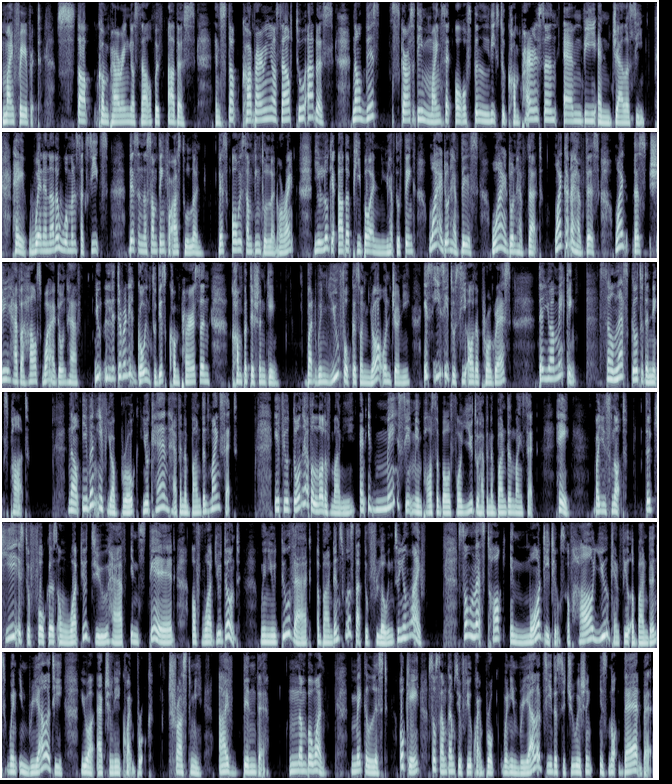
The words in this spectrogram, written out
my favorite, stop comparing yourself with others and stop comparing yourself to others. Now, this scarcity mindset often leads to comparison, envy, and jealousy. Hey, when another woman succeeds, there's something for us to learn. There's always something to learn, all right? You look at other people and you have to think, why I don't have this? Why I don't have that? Why can't I have this? Why does she have a house? Why I don't have? You literally go into this comparison competition game. But when you focus on your own journey, it's easy to see all the progress that you are making. So let's go to the next part. Now, even if you're broke, you can have an abundant mindset. If you don't have a lot of money and it may seem impossible for you to have an abundant mindset, hey, but it's not. The key is to focus on what you do have instead of what you don't. When you do that, abundance will start to flow into your life. So let's talk in more details of how you can feel abundant when in reality you are actually quite broke. Trust me, I've been there. Number one, make a list. Okay, so sometimes you feel quite broke when in reality the situation is not that bad.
